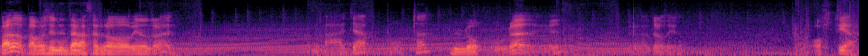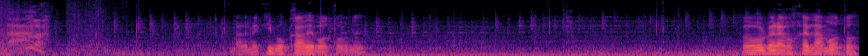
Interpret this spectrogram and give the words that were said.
Bueno, vamos a intentar hacerlo bien otra vez. Vaya puta locura, ¿eh? Verdad te lo digo. Hostia. Vale, me he equivocado de botón, ¿eh? ¿Puedo volver a coger la moto?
